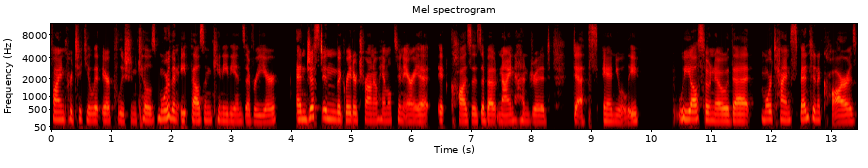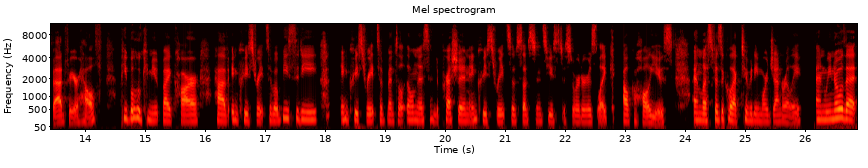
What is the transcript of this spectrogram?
fine particulate air pollution kills more than 8,000 Canadians every year. And just in the greater Toronto Hamilton area, it causes about 900 deaths annually. We also know that more time spent in a car is bad for your health. People who commute by car have increased rates of obesity, increased rates of mental illness and depression, increased rates of substance use disorders like alcohol use, and less physical activity more generally. And we know that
